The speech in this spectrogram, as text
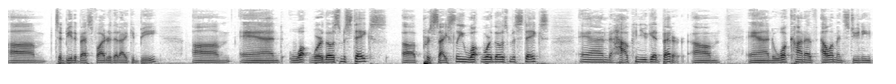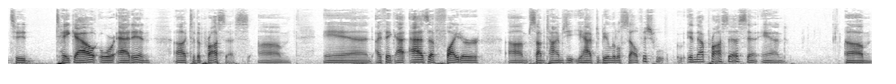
um, to be the best fighter that I could be? Um, and what were those mistakes? Uh, precisely what were those mistakes? And how can you get better? Um, and what kind of elements do you need to take out or add in uh, to the process? Um, and I think a- as a fighter, um, sometimes you, you have to be a little selfish in that process and, and um,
